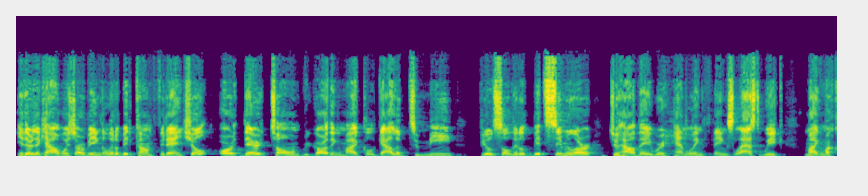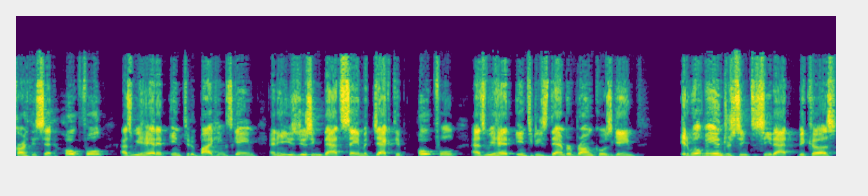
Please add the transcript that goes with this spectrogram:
either the Cowboys are being a little bit confidential or their tone regarding Michael Gallup to me feels a little bit similar to how they were handling things last week. Mike McCarthy said hopeful as we headed into the Vikings game, and he is using that same adjective, hopeful, as we head into this Denver Broncos game. It will be interesting to see that because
